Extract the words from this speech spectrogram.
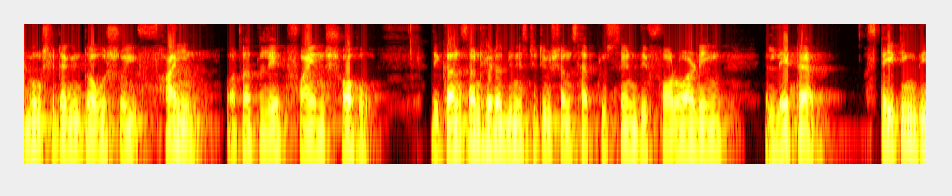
এবং সেটা কিন্তু অবশ্যই ফাইন অর্থাৎ লেট ফাইন সহ। The concern head of the institutions have to send the forwarding letter stating the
